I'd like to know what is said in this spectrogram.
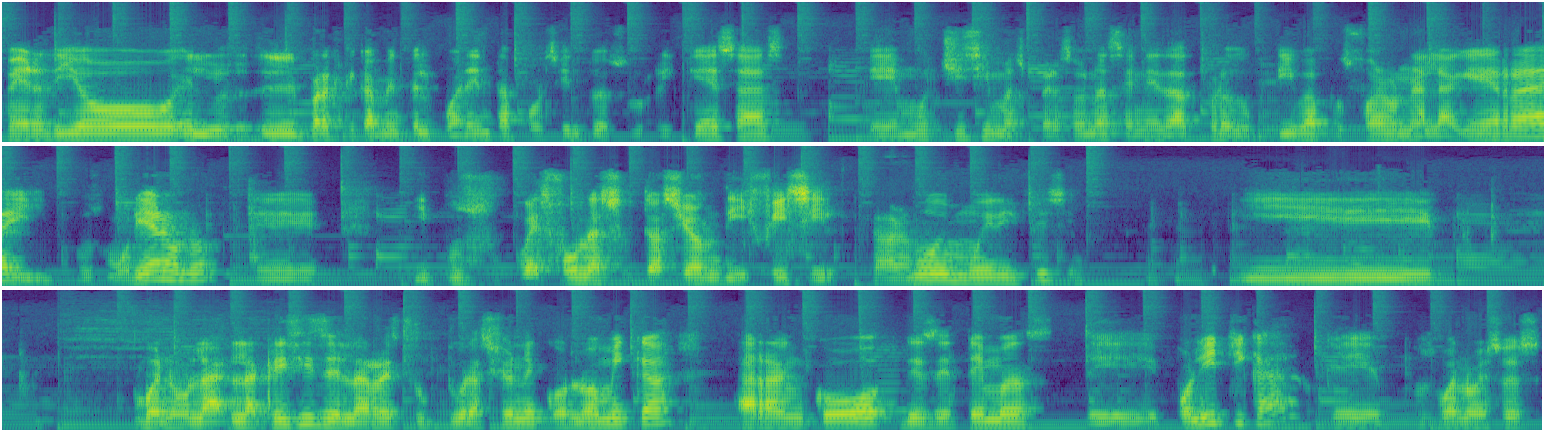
perdió el, prácticamente el 40% de sus riquezas, eh, muchísimas personas en edad productiva pues fueron a la guerra y pues murieron, ¿no? Eh, y pues, pues fue una situación difícil, muy, muy difícil. Y bueno, la, crisis de la reestructuración económica arrancó desde temas de política, que pues bueno, eso es,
